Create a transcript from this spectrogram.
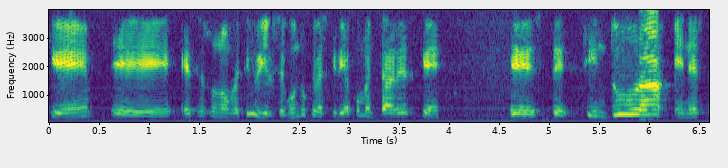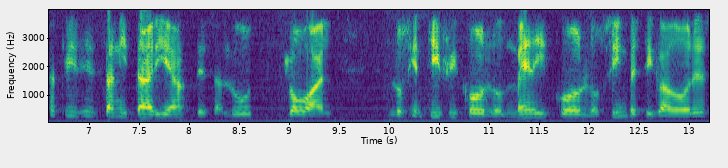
que eh, ese es un objetivo. Y el segundo que les quería comentar es que este, sin duda, en esta crisis sanitaria de salud global, los científicos, los médicos, los investigadores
